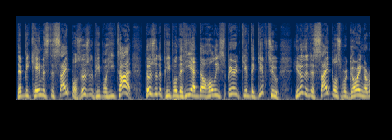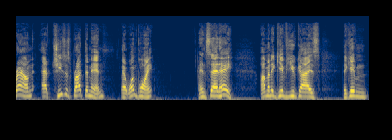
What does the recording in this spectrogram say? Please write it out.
that became his disciples. Those are the people he taught. Those are the people that he had the Holy Spirit give the gift to. You know, the disciples were going around after Jesus brought them in at one point and said, Hey, I'm going to give you guys, they gave him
